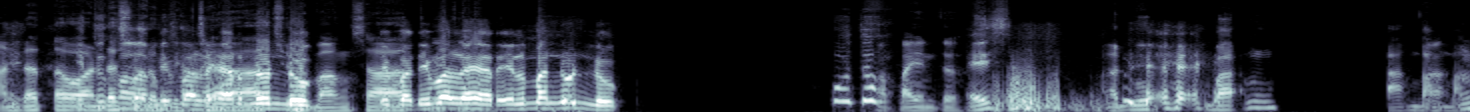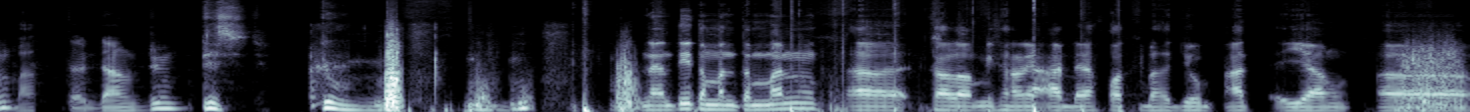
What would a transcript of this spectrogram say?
Anda tahu Itu Anda sudah tiba-tiba bicara leher nunduk, bangsa. Tiba-tiba gitu. leher Ilman nunduk. Oh tuh. Ngapain tuh? Es. Aduh, Bang. Bang, bang, bang, bang. Tendang dung dis dung. Nanti teman-teman eh, kalau misalnya ada khotbah Jumat yang eh,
